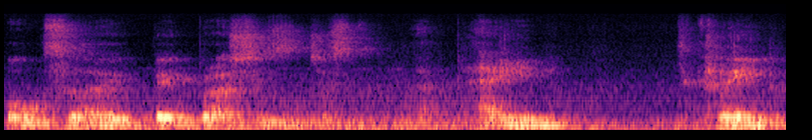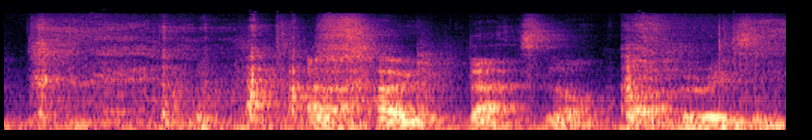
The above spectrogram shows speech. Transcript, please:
also, big brushes are just a pain to clean. and I hope that's not part of the reason.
